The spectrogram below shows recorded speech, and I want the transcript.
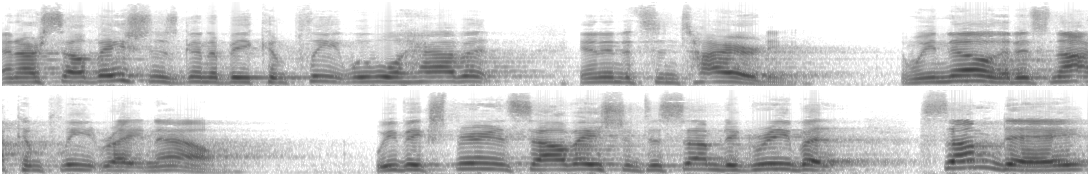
and our salvation is going to be complete. We will have it in its entirety. And we know that it's not complete right now. We've experienced salvation to some degree, but someday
